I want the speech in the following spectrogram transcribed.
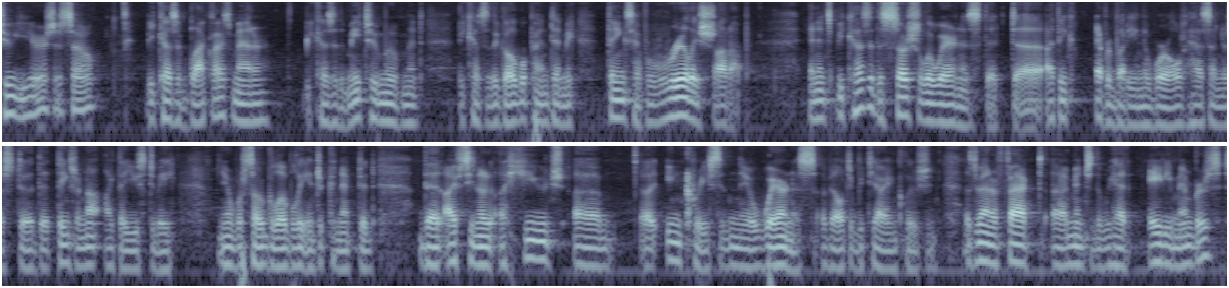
two years or so, because of Black Lives Matter, because of the Me Too movement, because of the global pandemic, things have really shot up. And it's because of the social awareness that uh, I think everybody in the world has understood that things are not like they used to be. You know, we're so globally interconnected that I've seen a, a huge um, uh, increase in the awareness of LGBTI inclusion. As a matter of fact, I mentioned that we had 80 members,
